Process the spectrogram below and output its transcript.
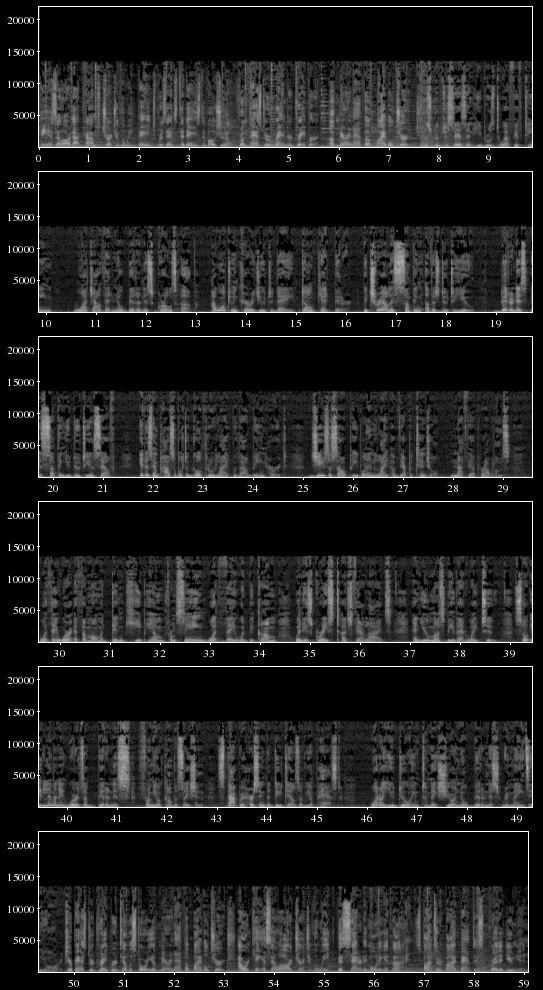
KSLR.com's Church of the Week page presents today's devotional from Pastor Rander Draper of Maranatha Bible Church. The scripture says in Hebrews 12:15, "Watch out that no bitterness grows up." I want to encourage you today, don't get bitter. Betrayal is something others do to you. Bitterness is something you do to yourself. It is impossible to go through life without being hurt. Jesus saw people in light of their potential, not their problems. What they were at the moment didn't keep him from seeing what they would become when his grace touched their lives. And you must be that way too. So eliminate words of bitterness from your conversation. Stop rehearsing the details of your past. What are you doing to make sure no bitterness remains in your heart? Your Pastor Draper tell the story of Maranatha Bible Church, our KSLR Church of the Week, this Saturday morning at 9, sponsored by Baptist Credit Union.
